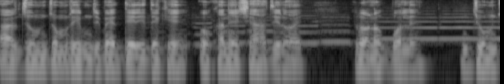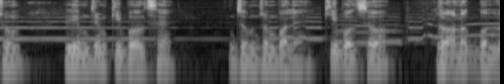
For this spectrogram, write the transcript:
আর ঝুমঝুম রিমঝিমের দেরি দেখে ওখানে এসে হাজির হয়। রনক বলে, ঝুমঝুম, রিমঝিম কি বলছে? ঝুমঝুম বলে, কি বলছে ও? রনক বলল,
